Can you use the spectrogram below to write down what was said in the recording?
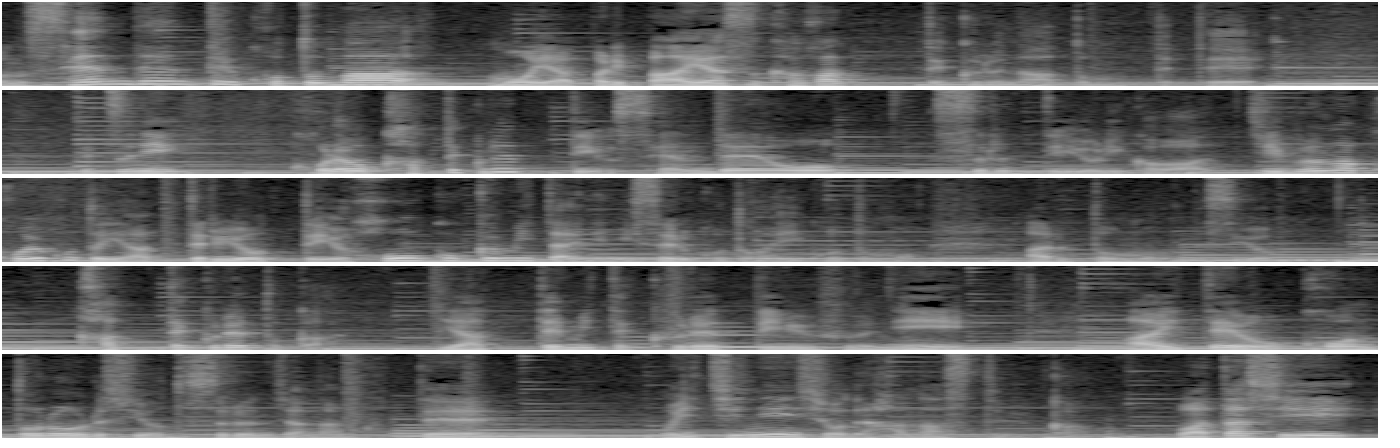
この宣伝っていう言葉もやっぱりバイアスかかってくるなと思ってて別にこれを買ってくれっていう宣伝をするっていうよりかは自分がこういうことやってるよっていう報告みたいに見せることがいいこともあると思うんですよ。買ってくれとかやってみてくれっていうふうに相手をコントロールしようとするんじゃなくてもう一人称で話すというか私、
